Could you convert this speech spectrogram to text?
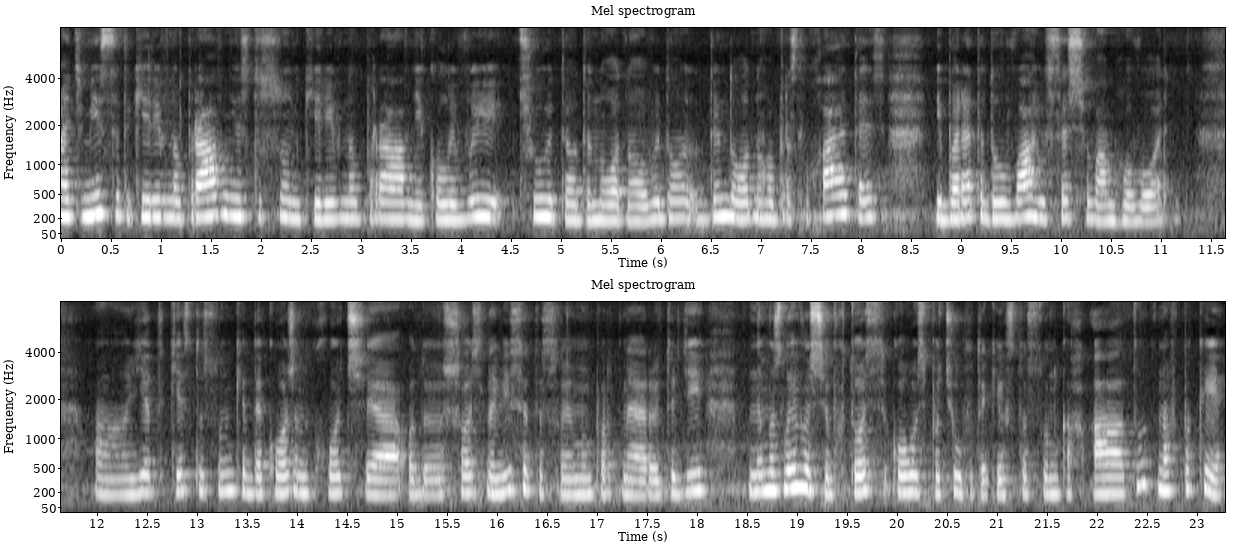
мають місце такі рівноправні стосунки, рівноправні, коли ви чуєте один одного, ви до, один до одного прислухаєтесь і берете до уваги все, що вам говорять. Є такі стосунки, де кожен хоче щось навісити своєму партнеру, і тоді неможливо, щоб хтось когось почув у таких стосунках. А тут навпаки,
